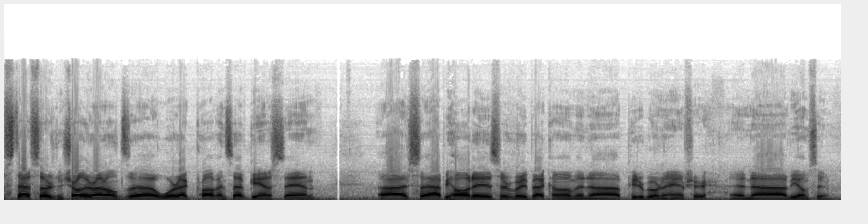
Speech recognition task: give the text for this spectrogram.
Staff Sergeant Charlie Reynolds, uh, Wardak Province, Afghanistan. Uh, just uh, happy holidays, everybody back home in uh, Peterborough, New Hampshire, and uh, be home soon.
